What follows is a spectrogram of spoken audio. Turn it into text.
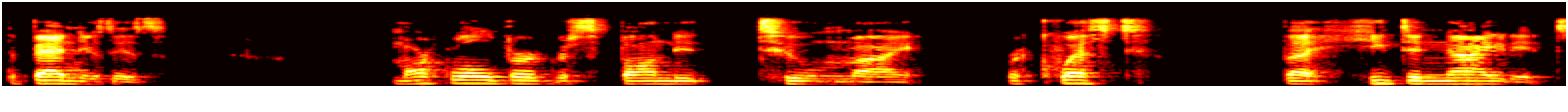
the bad news is, Mark Wahlberg responded to my request, but he denied it.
